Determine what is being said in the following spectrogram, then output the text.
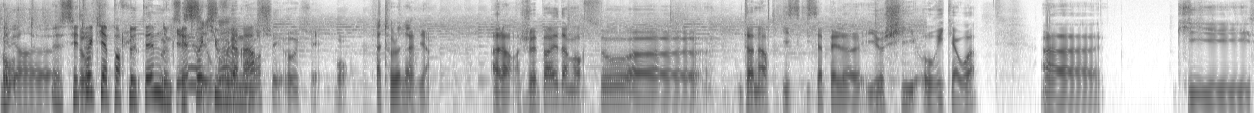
Bon. Eh euh, C'est toi qui apporte le thème, donc c'est toi qui ouvre on la marche. Ok, bon, à toi l'honneur. très bien. Alors, je vais parler d'un morceau euh, d'un artiste qui s'appelle Yoshi Horikawa, euh, qui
